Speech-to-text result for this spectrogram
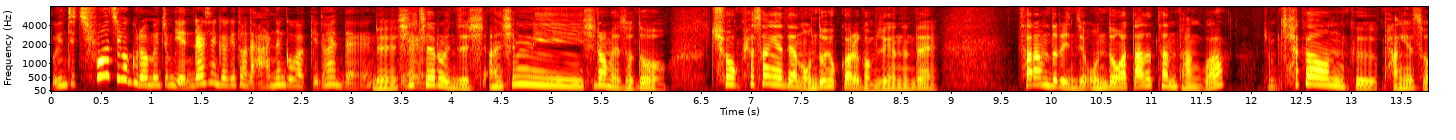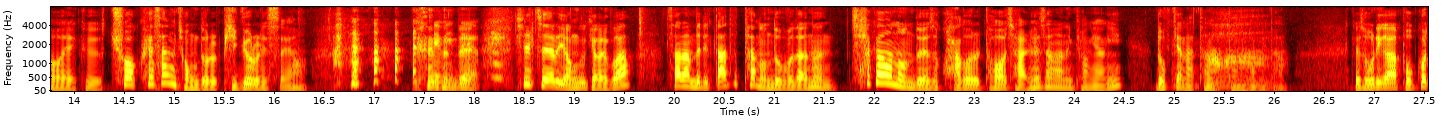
왠지 추워지고 그러면 좀 옛날 생각이 더 나는 것 같기도 한데. 네, 네. 실제로 네. 이제 한 심리 실험에서도 추억 회상에 대한 온도 효과를 검증했는데 사람들이 이제 온도가 따뜻한 방과 좀 차가운 그 방에서의 그 추억 회상 정도를 비교를 했어요. 그런데 실제로 연구 결과 사람들이 따뜻한 온도보다는 차가운 온도에서 과거를 더 잘 회상하는 경향이 높게 나타났다는 아. 겁니다. 그래서 우리가 복고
